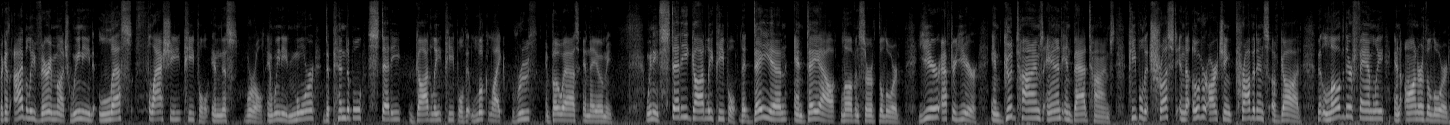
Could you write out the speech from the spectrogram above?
Because I believe very much we need less flashy people in this world. And we need more dependable, steady, godly people that look like Ruth and Boaz and Naomi. We need steady, godly people that day in and day out love and serve the Lord. Year after year, in good times and in bad times, people that trust in the overarching providence of God, that love their family and honor the Lord.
